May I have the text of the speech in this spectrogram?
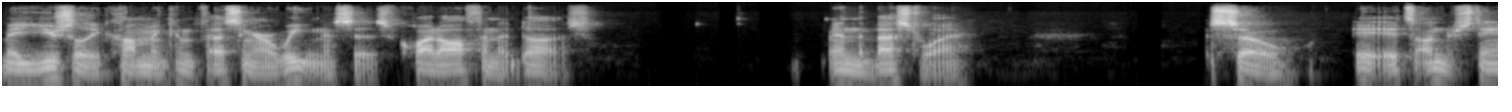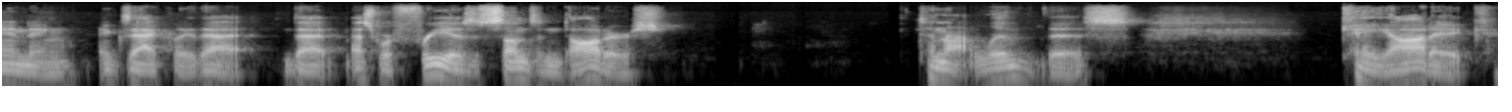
may usually come in confessing our weaknesses. Quite often it does. In the best way. So it's understanding exactly that that as we're free as sons and daughters to not live this chaotic,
